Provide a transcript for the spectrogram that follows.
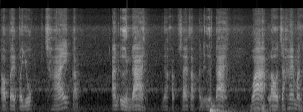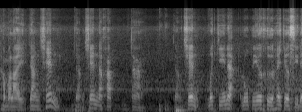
เอาไปประยุกต์ใช้กับอันอื่นได้นะครับใช้กับอันอื่นได้ ว่าเราจะให้มันทำอะไรอย่างเช่นอย่างเช่นนะครับอ่า อย่างเช่นเมื่อกี้เนี่ยรูปนี้ก็คือให้เจอสีแด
